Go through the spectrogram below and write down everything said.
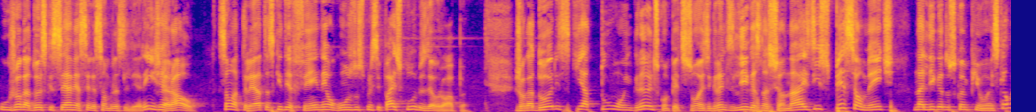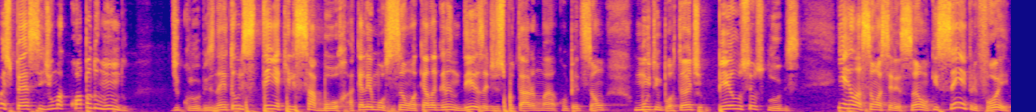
os jogadores que servem à seleção brasileira. Em geral, são atletas que defendem alguns dos principais clubes da Europa. Jogadores que atuam em grandes competições, em grandes ligas nacionais e especialmente na Liga dos Campeões, que é uma espécie de uma Copa do Mundo de clubes, né? Então eles têm aquele sabor, aquela emoção, aquela grandeza de disputar uma competição muito importante pelos seus clubes. E em relação à seleção, que sempre foi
